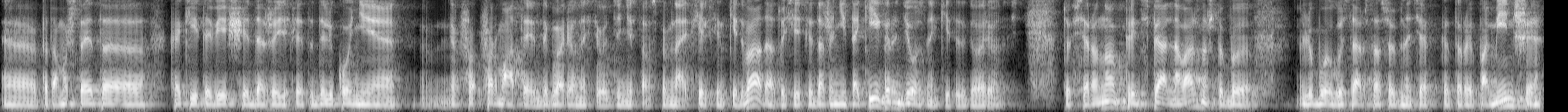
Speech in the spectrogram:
Э, потому что это какие-то вещи, даже если это далеко не э, форматы договоренности, вот Денис там вспоминает Хельсинки-2, да, то есть если даже не такие грандиозные какие-то договоренности, то все равно принципиально важно, чтобы любое государство, особенно те, которые поменьше,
